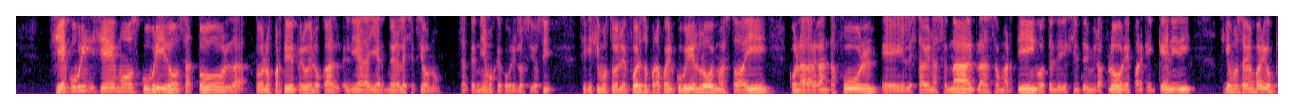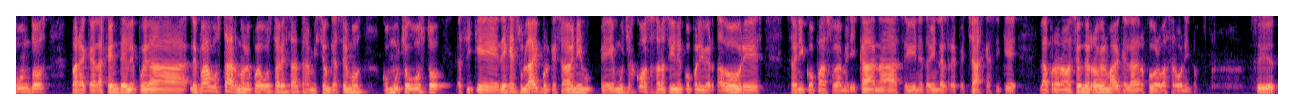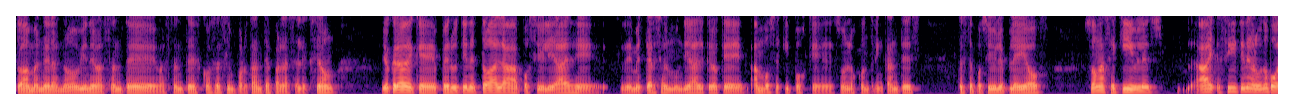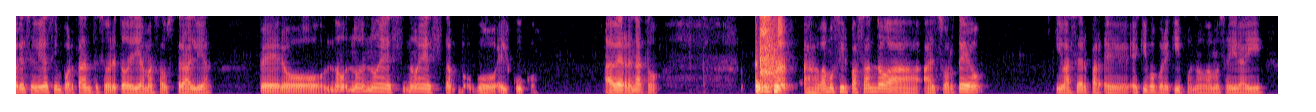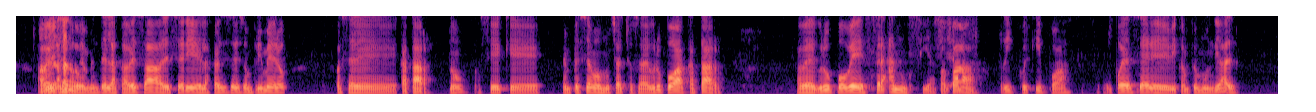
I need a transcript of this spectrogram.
si, he cubrí, si hemos cubrido o sea, todo todos los partidos de Perú de local, el día de ayer no era la excepción, ¿no? O sea, teníamos que cubrirlo sí o sí. Así que hicimos todo el esfuerzo para poder cubrirlo, hemos estado ahí, con la garganta full, eh, el Estadio Nacional, Plaza San Martín, Hotel de Hilton Miraflores, Parque Kennedy. Así que hemos en varios puntos para que a la gente le pueda, le pueda gustar, ¿no? Le pueda gustar esa transmisión que hacemos con mucho gusto. Así que dejen su like porque se va a venir eh, muchas cosas. Ahora se viene Copa Libertadores, se venir Copa Sudamericana, se viene también el repechaje. Así que la programación de Robert Mark, el ladro fútbol, va a ser bonito. Sí, de todas maneras, ¿no? Viene bastante, bastantes cosas importantes para la selección. Yo creo de que Perú tiene todas las posibilidades de, de meterse al Mundial. Creo que ambos equipos que son los contrincantes de este posible playoff son asequibles. Sí, tienen algunos jugadores en ligas importantes, sobre todo diría más Australia, pero no, no, no, es, no es tampoco el cuco. A ver, Renato. Ah, vamos a ir pasando al sorteo y va a ser eh, equipo por equipo, ¿no? Vamos a ir ahí hablando. Obviamente la cabeza de serie, las cabezas de serie son primero, va a ser eh, Qatar, ¿no? Así que empecemos muchachos. O sea, el grupo A, Qatar. A ver, grupo B, Francia, papá. Rico equipo, ¿ah? Puede ser eh, bicampeón mundial.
